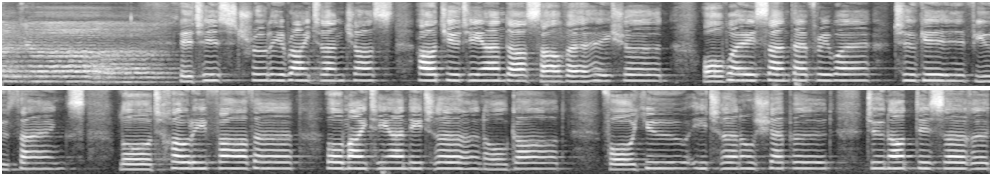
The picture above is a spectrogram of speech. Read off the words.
and just. It is truly right and just, our duty and our salvation always and everywhere to give you thanks. Lord, Holy Father, Almighty and eternal God, for you, eternal Shepherd, do not desert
